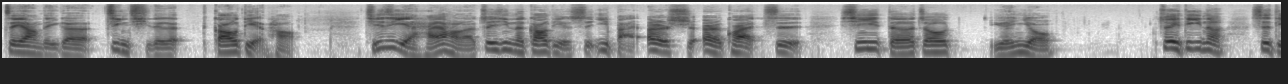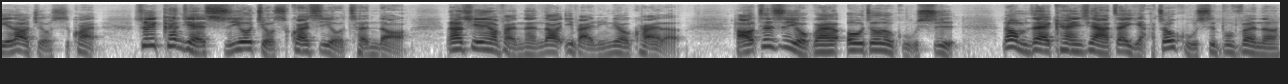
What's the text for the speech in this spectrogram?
这样的一个近期的高点哈。其实也还好了，最近的高点是一百二十二块，是西德州原油。最低呢是跌到九十块，所以看起来石油九十块是有撑的哦。那现在又反弹到一百零六块了。好，这是有关欧洲的股市。那我们再来看一下，在亚洲股市部分呢，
